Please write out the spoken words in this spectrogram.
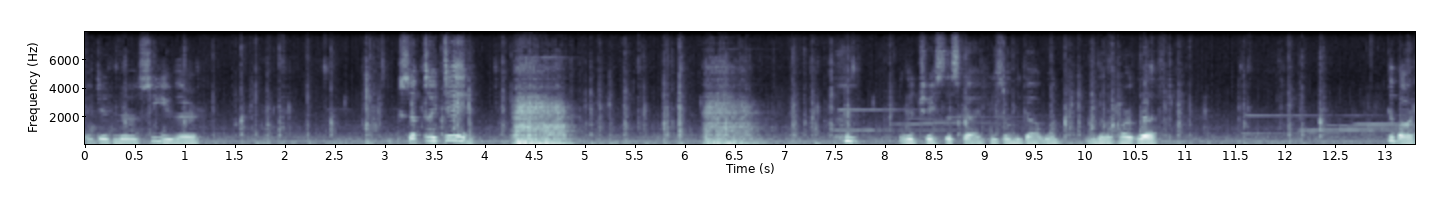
I didn't uh, see you there. Except I did! I'm gonna chase this guy. He's only got one little heart left. Goodbye.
